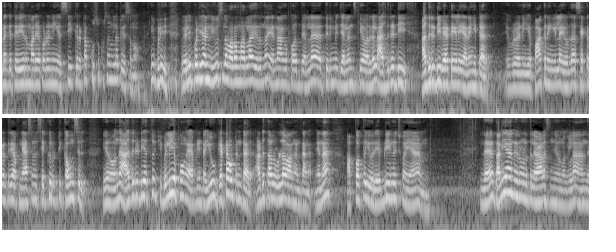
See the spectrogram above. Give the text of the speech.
எனக்கு தெரிகிற மாதிரியா கூட நீங்கள் சீக்கிரட்டாக குசு குசுன்னுல பேசணும். இப்படி வெளிப்படையாக நியூஸில் வர மாதிரிலாம் இருந்தால் என்ன ஆக போகிறது எல்லாம் திரும்பி ஜெலன்ஸ்கி அவர்கள் அதிரடி அதிரடி வேட்டைகளை இறங்கிட்டார். இப்போ நீங்கள் பார்க்குறீங்களா இவர் தான் secretary of national security council இவர் வந்து அதிரடியாக தூக்கி வெளியே போங்க அப்படின்ட்டா யூ கெட் அவுட்ன்ட்டார் அடுத்த ஆள் உள்ளே வாங்கன்ட்டாங்க. ஏன்னா அப்பப்போ இவர் எப்படின்னு வச்சுக்கோயேன் இந்த தனியார் நிறுவனத்தில் வேலை செஞ்சவங்களுக்கெல்லாம் அந்த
